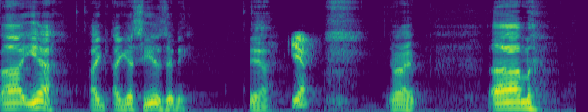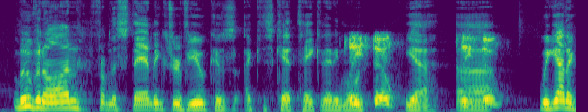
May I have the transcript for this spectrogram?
Uh, yeah, I, I guess he is, isn't he? Yeah. Yeah. All right. Um, moving on from the standings review because I just can't take it anymore. Please do. Yeah. Please uh, do. We got a,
